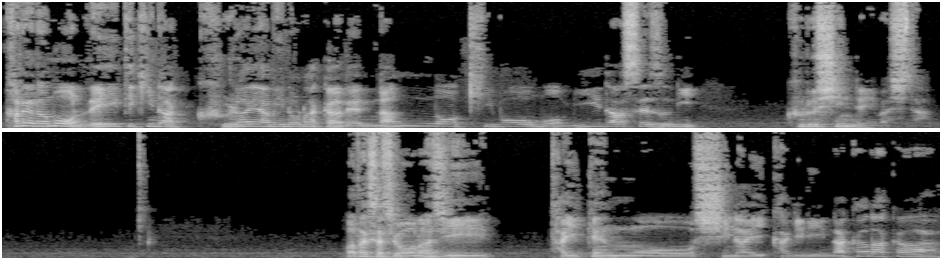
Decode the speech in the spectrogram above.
彼らも霊的な暗闇の中で何の希望も見出せずに苦しんでいました。私たちは同じ体験をしない限りなかなか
